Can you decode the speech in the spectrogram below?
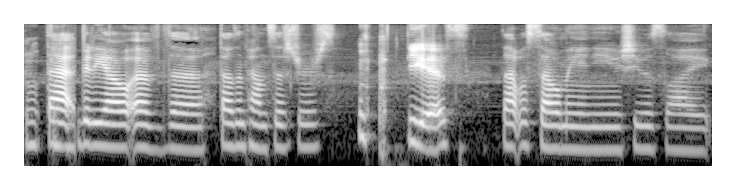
Mm. That video of the Thousand Pound Sisters, Yes. that was so me and you. She was like,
